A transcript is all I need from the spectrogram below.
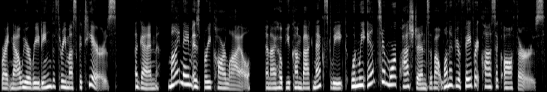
Right now, we are reading The Three Musketeers. Again, my name is Bree Carlile and I hope you come back next week when we answer more questions about one of your favorite classic authors.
